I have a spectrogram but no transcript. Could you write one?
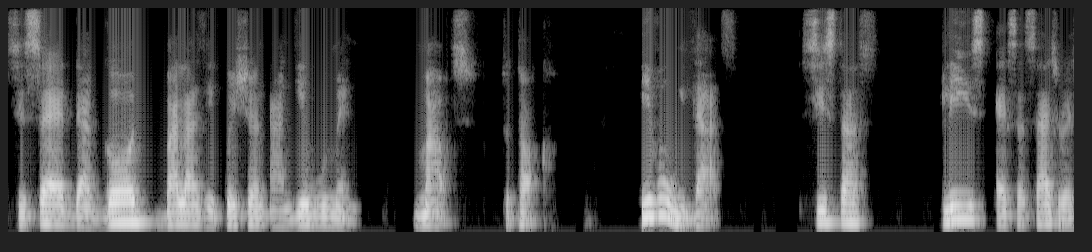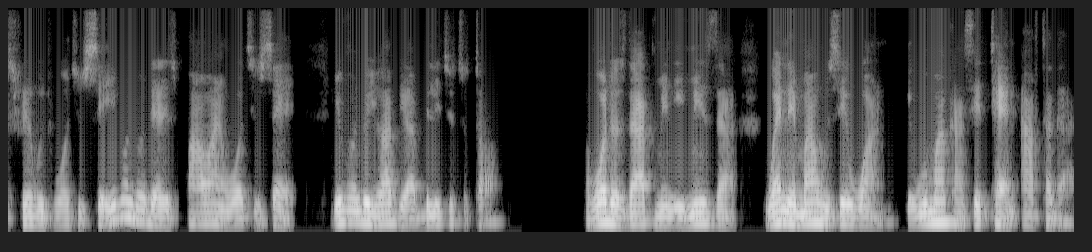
She said that God balanced the equation and gave women mouths to talk. Even with that, sisters, please exercise restraint with what you say, even though there is power in what you say even though you have the ability to talk. And what does that mean? It means that when a man will say one, a woman can say 10 after that.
